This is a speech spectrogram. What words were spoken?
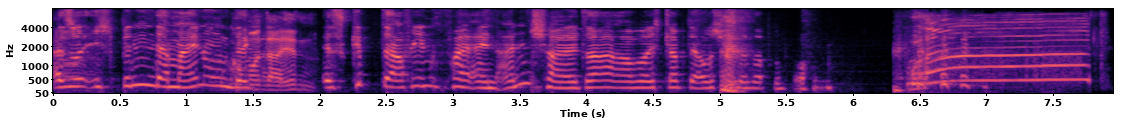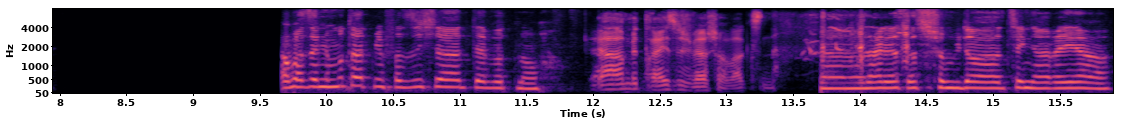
also ich bin der Meinung, der, hin? es gibt da auf jeden Fall einen Anschalter, aber ich glaube, der Ausschalter ist abgebrochen. What? Aber seine Mutter hat mir versichert, der wird noch. Ja, mit 30 wäre ich erwachsen. Äh, leider ist das schon wieder zehn Jahre her.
